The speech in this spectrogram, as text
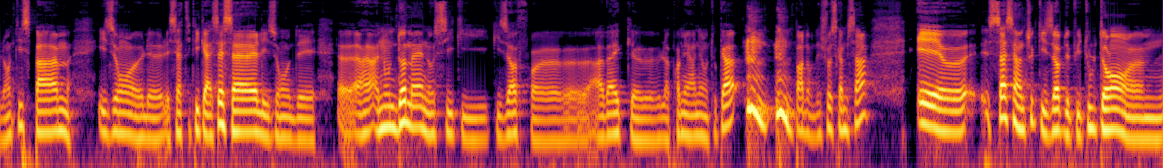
l'anti-spam. Ils ont les certificats SSL. Ils ont des, un, nom de domaine aussi qu'ils offrent avec la première année en tout cas. Pardon, des choses comme ça. Et euh, ça, c'est un truc qu'ils offrent depuis tout le temps euh,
